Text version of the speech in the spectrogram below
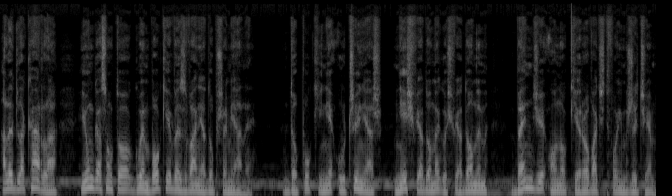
ale dla Karla Junga są to głębokie wezwania do przemiany. Dopóki nie uczyniasz nieświadomego świadomym, będzie ono kierować Twoim życiem,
